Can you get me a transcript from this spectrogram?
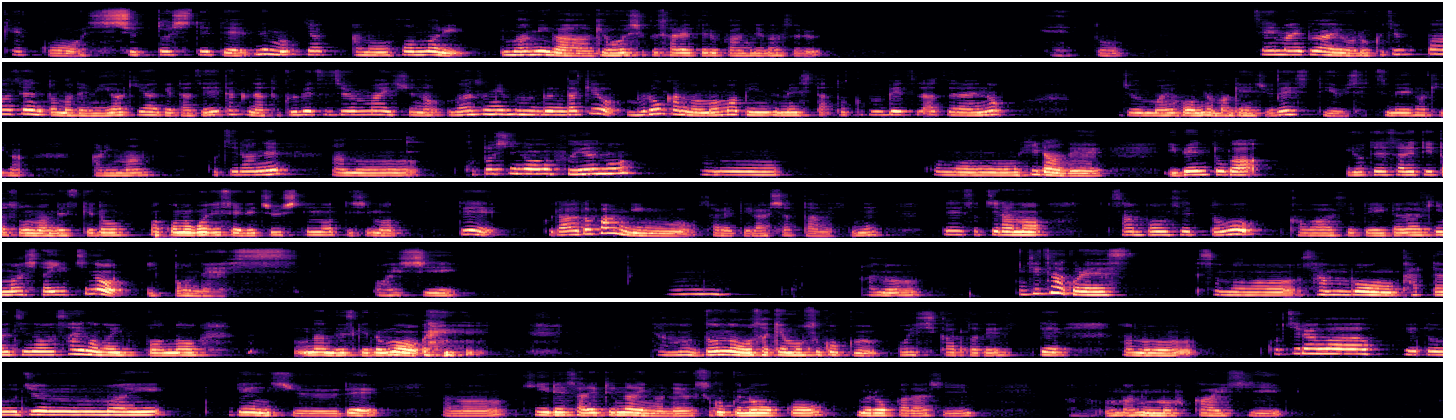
結構シュッとしてて。でもじゃあのほんのりうまみが凝縮されてる感じがする。えーっと精米部合を60%まで磨き上げた贅沢な特別純米酒の上積み部分だけを無感のまま瓶詰めした特別あつらえの純米本生原酒ですっていう説明書きがありますこちらねあのー今年の冬のあのーこの飛騨でイベントが予定されていたそうなんですけど、まあ、このご時世で中止となってしまってクラウドファンディングをされてらっしゃったんですね。でそちらの3本セットを買わせていただきましたうちの1本です。美味しい。うん。あの実はこれその3本買ったうちの最後の1本のなんですけども あのどのお酒もすごく美味しかったです。であのこちらは、えー、と純米原酒であの火入れされてないのですごく濃厚室賀だしうまみも深いし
